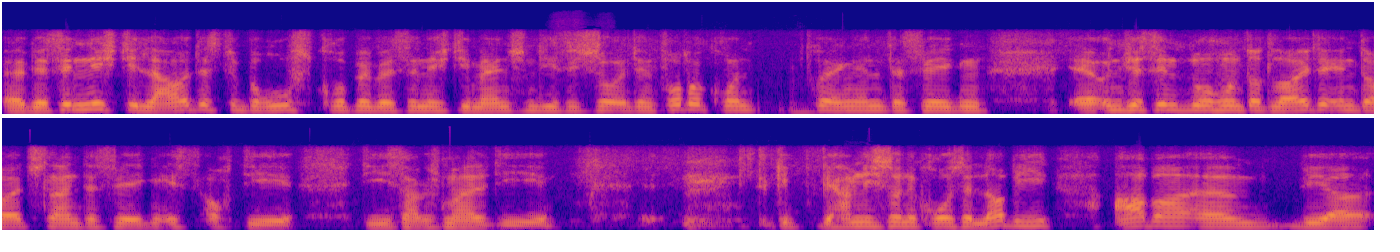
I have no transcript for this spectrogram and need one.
äh, wir sind nicht die lauteste Berufsgruppe, wir sind nicht die Menschen, die sich so in den Vordergrund drängen, deswegen, äh, und wir sind nur 100 Leute in Deutschland, deswegen ist auch die, die, sag ich mal, die, wir haben nicht so eine große Lobby, aber ähm, wir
